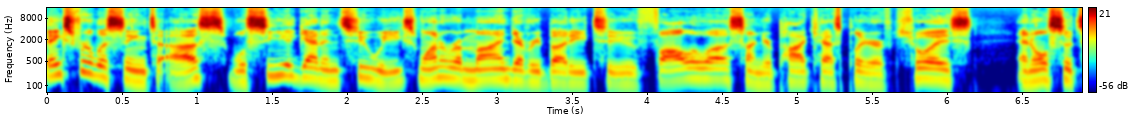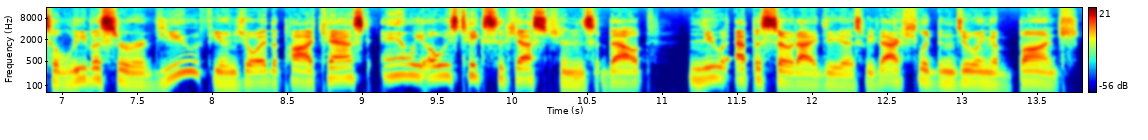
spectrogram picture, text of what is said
Thanks for listening to us. We'll see you again in two weeks. Want to remind everybody to follow us on your podcast player of choice and also to leave us a review if you enjoy the podcast. And we always take suggestions about new episode ideas. We've actually been doing a bunch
